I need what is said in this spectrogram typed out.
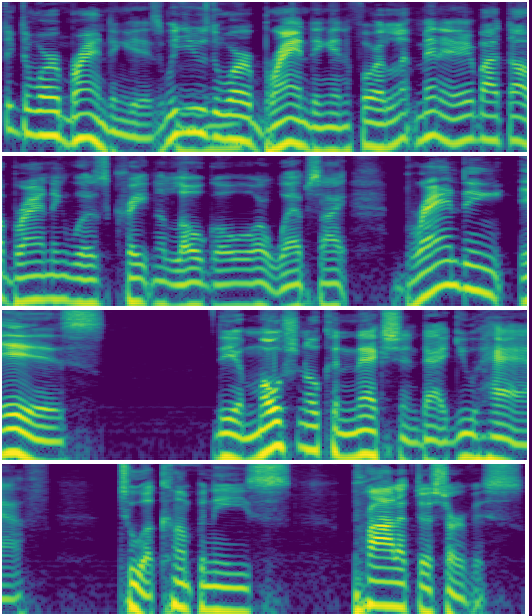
Think the word branding is. We use the mm-hmm. word branding, and for a minute, everybody thought branding was creating a logo or a website. Branding is the emotional connection that you have to a company's product or service.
